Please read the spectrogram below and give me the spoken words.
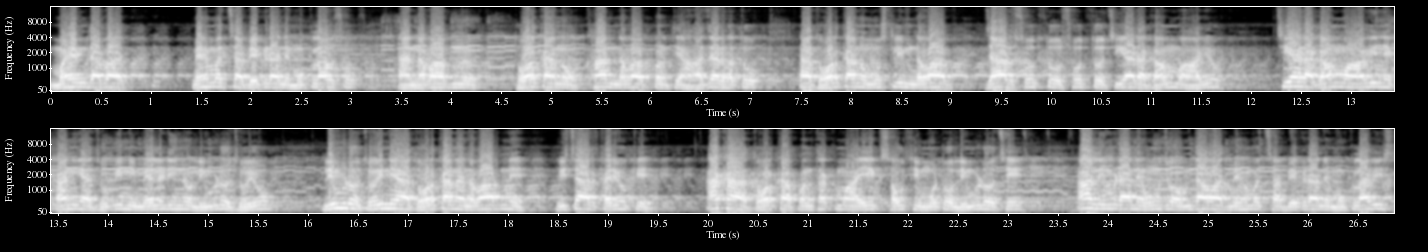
મહેમદાબાદ મહેમદ શાહ બેગડાને મોકલાવશો. આ નવાબનો ધોળકાનો ખાન નવાબ પણ ત્યાં હાજર હતો. આ ધોળકાનો મુસ્લિમ નવાબ ઝાડ શોધતો શોધતો ચિયાડા ગામમાં આવ્યો. ચિયાડા ગામમાં આવીને કાનિયા જોગીની મેલડીનો લીમડો જોયો. લીમડો જોઈને આ ધોળકાના નવાબને વિચાર કર્યો કે આખા ધોળકા પંથકમાં એક સૌથી મોટો લીમડો છે. આ લીમડાને હું જો અમદાવાદ મહેમદ શાહ બેગડાને મોકલાવીશ.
